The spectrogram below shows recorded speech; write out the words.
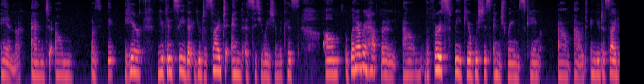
in, and um, here you can see that you decide to end a situation because um, whatever happened um, the first week your wishes and dreams came um, out and you decide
